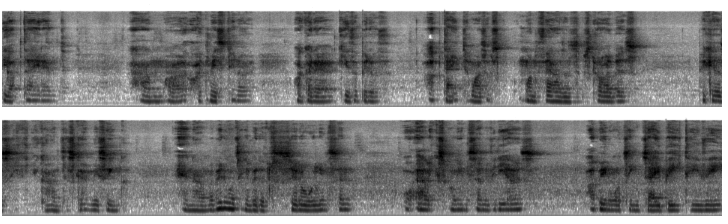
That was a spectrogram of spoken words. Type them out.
the update, and um, I I've missed you know I gotta give a bit of update to my subs- one thousand subscribers because you can't just go missing. And um, I've been watching a bit of Cyril Williamson or Alex Williamson videos. I've been watching JB TV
